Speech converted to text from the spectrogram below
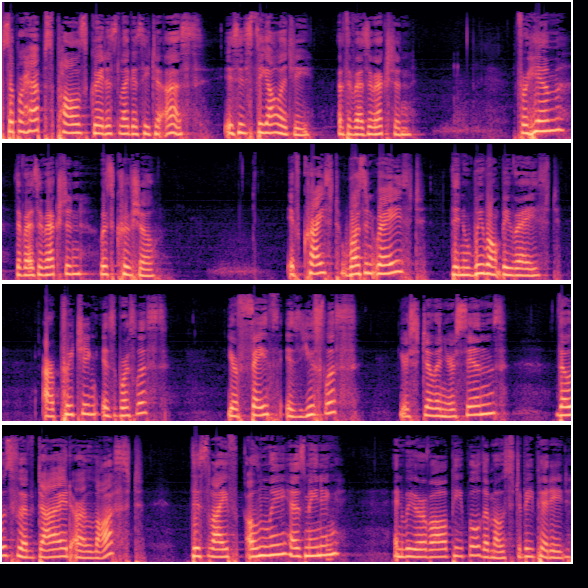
So perhaps Paul's greatest legacy to us is his theology of the resurrection. For him, the resurrection was crucial. If Christ wasn't raised, then we won't be raised. Our preaching is worthless your faith is useless. You're still in your sins. Those who have died are lost. This life only has meaning, and we are of all people the most to be pitied.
